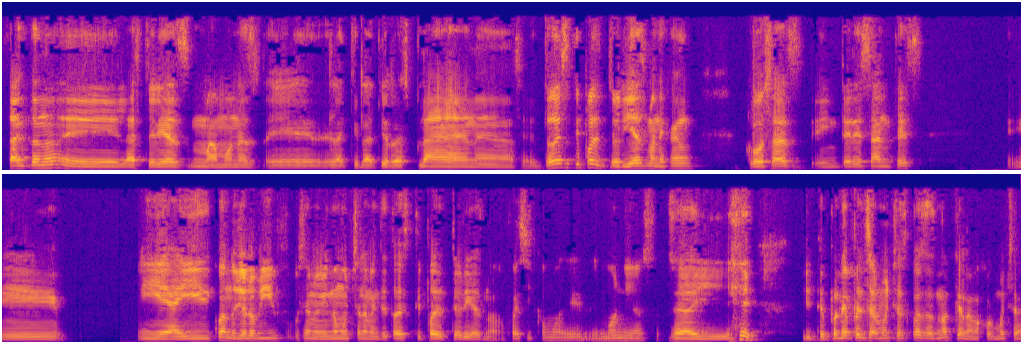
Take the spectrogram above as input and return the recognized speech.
Exacto, ¿no? Eh, las teorías mamonas eh, de la que la Tierra es plana. todo ese tipo de teorías manejan cosas interesantes. Eh, y ahí cuando yo lo vi, se me vino mucho a la mente todo ese tipo de teorías, ¿no? Fue así como de demonios, o sea, y, y te pone a pensar muchas cosas, ¿no? Que a lo mejor muchas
